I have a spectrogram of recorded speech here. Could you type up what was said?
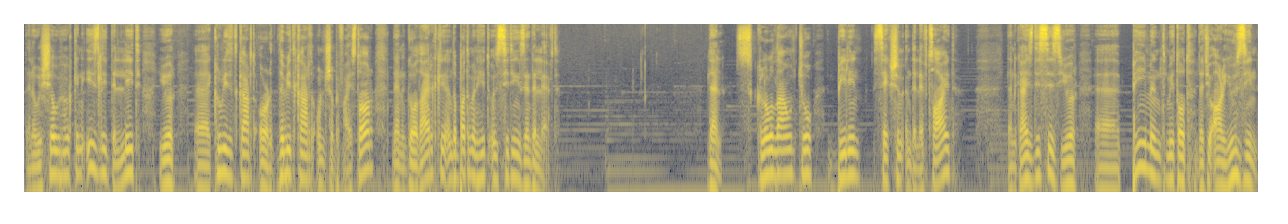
then I will show you how you can easily delete your uh, credit card or debit card on Shopify store then go directly on the bottom and hit on settings in the left. Then scroll down to billing section in the left side. Then guys this is your uh, payment method that you are using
